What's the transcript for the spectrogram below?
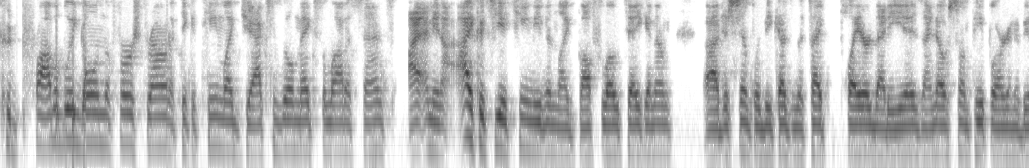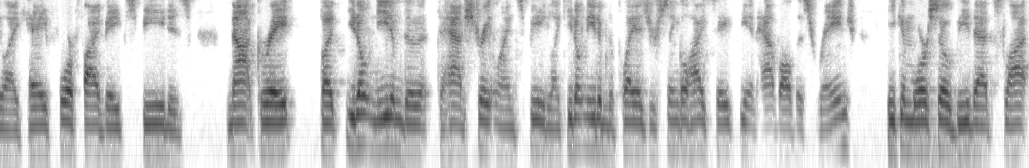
could probably go in the first round. I think a team like Jacksonville makes a lot of sense. I, I mean, I could see a team even like Buffalo taking him. Uh, just simply because of the type of player that he is. I know some people are going to be like, "Hey, four five eight speed is not great," but you don't need him to to have straight line speed. Like you don't need him to play as your single high safety and have all this range. He can more so be that slot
